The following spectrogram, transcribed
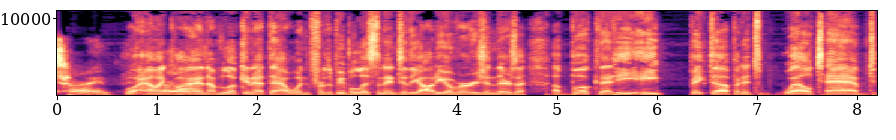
time. Well, Allen uh, Klein, I'm looking at that one for the people listening to the audio version. There's a, a book that he, he picked up and it's well tabbed.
